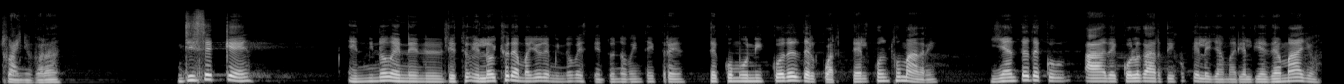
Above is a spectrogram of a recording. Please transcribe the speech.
sueños, ¿verdad? Dice que en, en el, el 8 de mayo de 1993 se comunicó desde el cuartel con su madre y antes de, ah, de colgar dijo que le llamaría el 10 de mayo,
